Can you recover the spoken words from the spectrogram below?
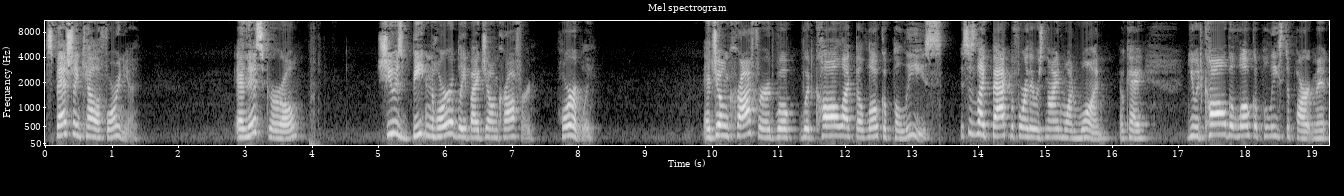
especially in California. And this girl, she was beaten horribly by Joan Crawford. Horribly. And Joan Crawford will, would call like the local police. This is like back before there was 911, okay? You would call the local police department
